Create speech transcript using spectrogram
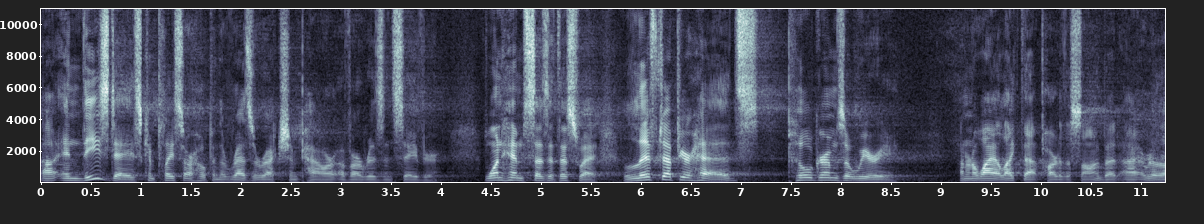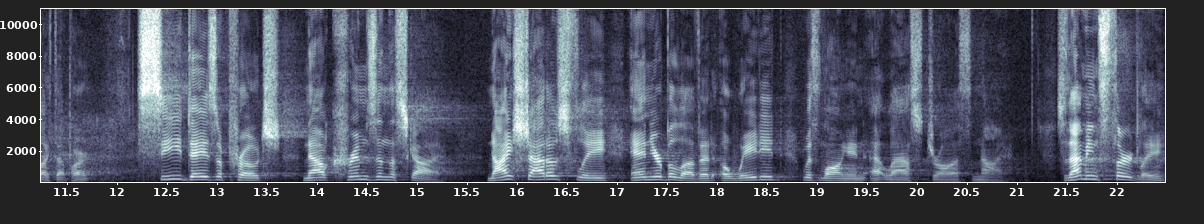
uh, in these days, can place our hope in the resurrection power of our risen Savior. One hymn says it this way Lift up your heads, pilgrims aweary. I don't know why I like that part of the song, but I really like that part. See days approach, now crimson the sky. Night shadows flee, and your beloved, awaited with longing, at last draweth nigh. So that means, thirdly,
